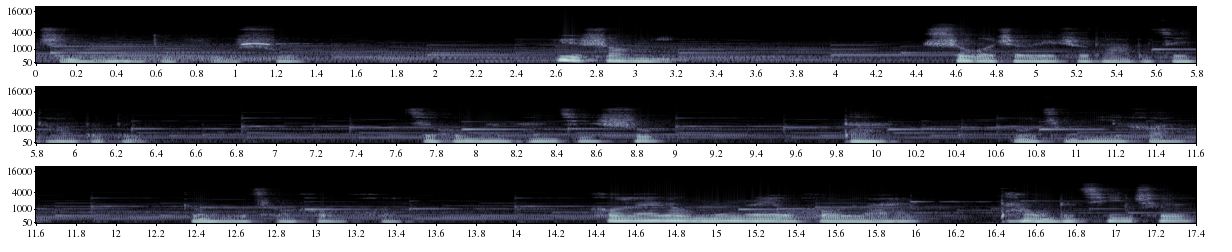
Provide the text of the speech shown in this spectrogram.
只能愿赌服输。遇上你，是我这辈子打的最大的赌。最后满盘皆输，但无从遗憾，更无从后悔。后来的我们没有后来，但我的青春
